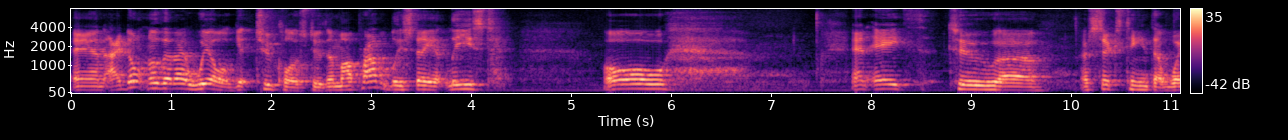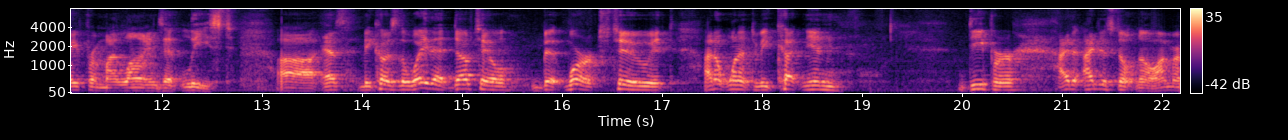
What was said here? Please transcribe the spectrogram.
and I don't know that I will get too close to them. I'll probably stay at least, oh, an eighth to uh, a sixteenth away from my lines at least. Uh, as because the way that dovetail bit works too, it I don't want it to be cutting in deeper. I, I just don't know. I'm a,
